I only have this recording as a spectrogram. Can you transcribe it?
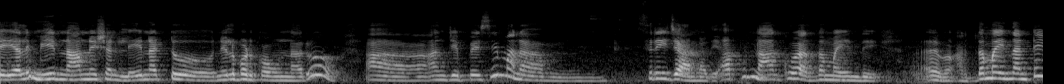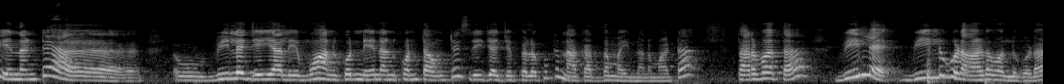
చేయాలి. మీరు నామినేషన్ లేనట్టు నిలబడుకో ఉన్నారు. అని చెప్పేసి మన శ్రీజ అన్నది. అప్పుడు నాకు అర్థమైంది. అర్థమైందంటే ఏంటంటే వీళ్ళే చేయాలేమో అనుకొని నేను అనుకుంటా ఉంటే శ్రీజ చెప్పేలోపు నాకు అర్థమైందనమాట తర్వాత వీళ్ళే వీళ్ళు కూడా ఆడవాళ్ళు కూడా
